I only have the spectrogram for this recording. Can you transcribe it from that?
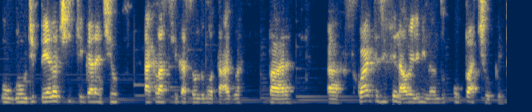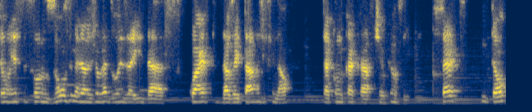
o gol de pênalti que garantiu a classificação do Motagua para as quartas de final, eliminando o Pachuca. Então, esses foram os 11 melhores jogadores aí das quartas, das oitavas de final da CONCACAF Champions League, certo? Então,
